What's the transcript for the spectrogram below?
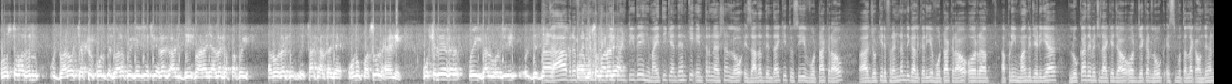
ਉਸ ਤੋਂ ਬਾਅਦ ਹੁਣ ਉਹ ਚੈਪਟਰ ਖੋਲ ਕੇ ਦੁਬਾਰਾ ਕੋਈ ਕਹੇ ਜੀ ਅਸੀਂ ਅਲੱਗ ਅੱਜ ਦੇਸ਼ ਬਣਾਉਣਾ ਜਾਂ ਅਲੱਗ ਆਪਾਂ ਕੋਈ ਸਾਨੂੰ ਅਲੱਗ ਹਿੱਸਾ ਕਰਤਾ ਜਾਏ ਉਹਨੂੰ ਪੋਸੀਬਲ ਹੈ ਨਹੀਂ। ਉਸ ਵੇਲੇ ਅਗਰ ਕੋਈ ਗੱਲ ਹੁੰਦੀ ਜਿੱਦਾਂ ਪੰਜਾਬ ਅਹ, ਰੈਫਰੈਂਡਮ ਮੁਸਲਮਾਨਾਂ ਨੇ 2020 ਦੇ ਹਿਮਾਇਤੀ ਕਹਿੰਦੇ ਹਨ ਕਿ ਇੰਟਰਨੈਸ਼ਨਲ ਲਾਅ ਇਜਾਜ਼ਤ ਦਿੰਦਾ ਹੈ ਕਿ ਤੁਸੀਂ ਵੋਟਾਂ ਕਰਾਓ ਜੋ ਕਿ ਰੈਫਰੈਂਡਮ ਦੀ ਗੱਲ ਕਰੀਏ ਵੋਟਾਂ ਕਰਾਓ ਔਰ ਆਪਣੀ ਮੰਗ ਜਿਹੜੀ ਹੈ ਲੋਕਾਂ ਦੇ ਵਿੱਚ ਲੈ ਕੇ ਜਾਓ ਔਰ ਜੇਕਰ ਲੋਕ ਇਸ ਮੁਤਲਕ ਆਉਂਦੇ ਹਨ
